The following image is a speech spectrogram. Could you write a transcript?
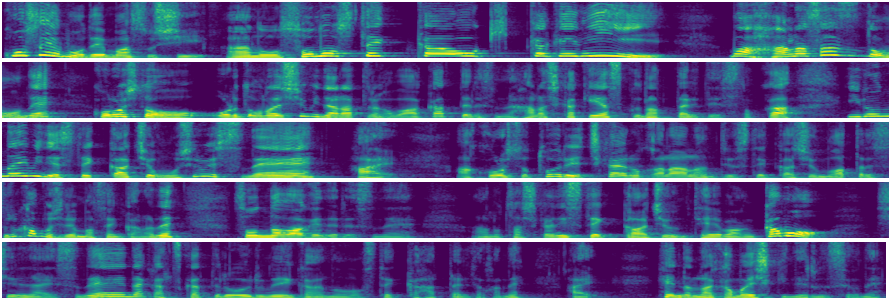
個性も出ますし、あの、そのステッカーをきっかけに、まあ話さずともね、この人、俺と同じ趣味だなってのが分かってですね、話しかけやすくなったりですとか、いろんな意味でステッカーチューン面白いですね。はい。あ、この人トイレ近いのかななんていうステッカーチューンもあったりするかもしれませんからね。そんなわけでですね、あの、確かにステッカーチューン定番かもしれないですね。なんか使ってるオイルメーカーのステッカー貼ったりとかね。はい。変な仲間意識出るんですよね。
